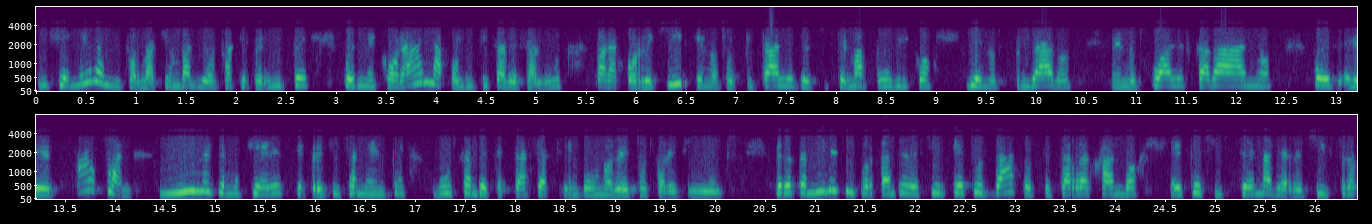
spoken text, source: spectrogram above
y generan información valiosa que permite pues mejorar la política de salud para corregir que en los hospitales del sistema público y en los privados en los cuales cada año pues eh, pasan miles de mujeres que precisamente buscan detectarse a tiempo uno de estos padecimientos. Pero también es importante decir que esos datos que está arrojando este sistema de registro,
